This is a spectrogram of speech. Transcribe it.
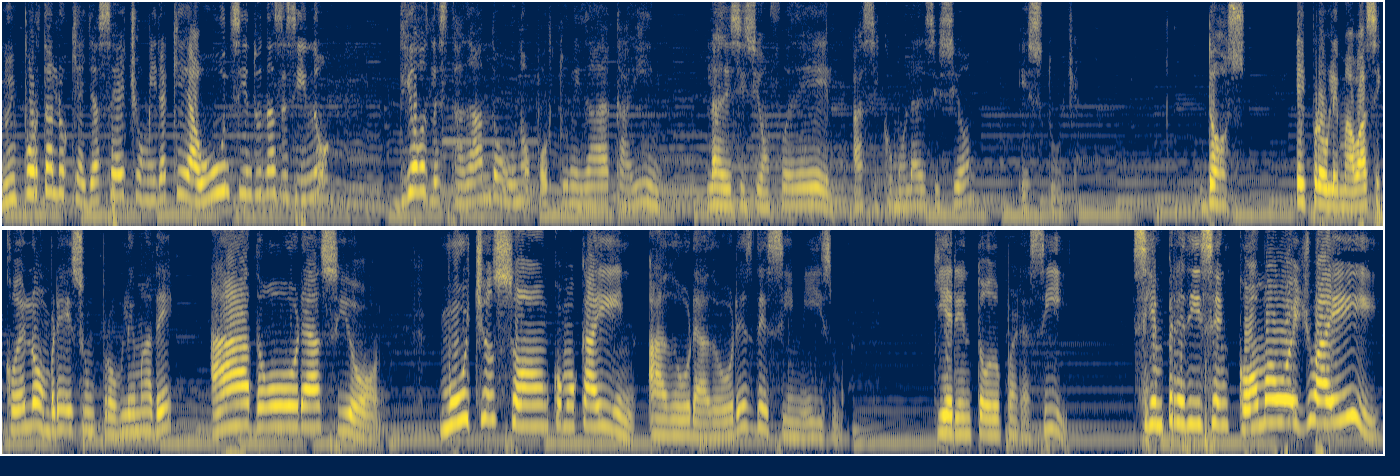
No importa lo que hayas hecho, mira que aún siendo un asesino, Dios le está dando una oportunidad a Caín. La decisión fue de él, así como la decisión es tuya. Dos, el problema básico del hombre es un problema de adoración. Muchos son como Caín, adoradores de sí mismo. Quieren todo para sí. Siempre dicen, ¿cómo voy yo ahí?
